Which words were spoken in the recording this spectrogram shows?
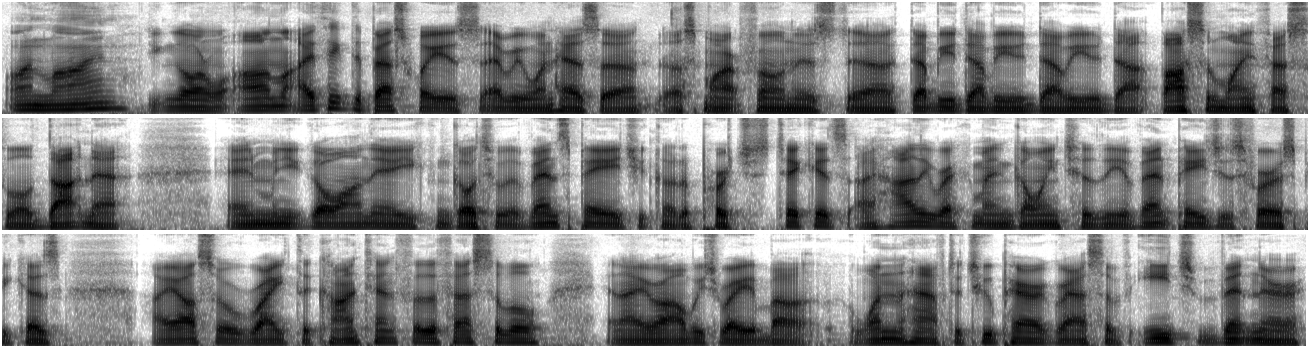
online. You can go on. I think the best way is everyone has a, a smartphone is uh, www.bostonwinefestival.net. And when you go on there, you can go to events page. You can go to purchase tickets. I highly recommend going to the event pages first because I also write the content for the festival, and I always write about one and a half to two paragraphs of each vintner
